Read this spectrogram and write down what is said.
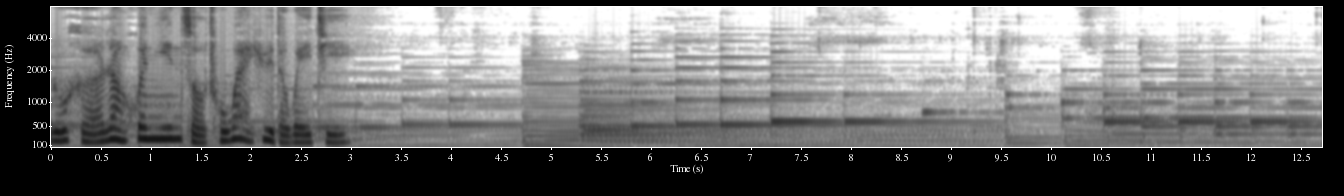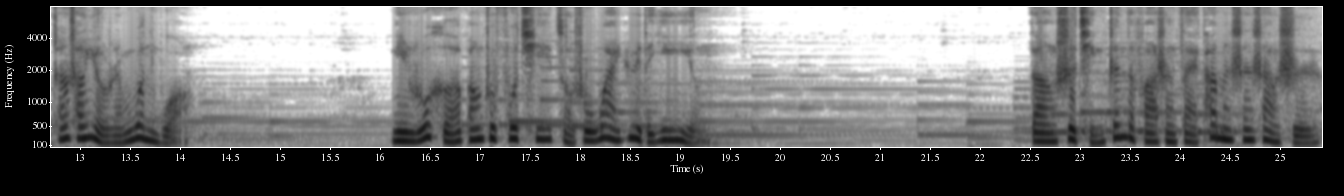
如何让婚姻走出外遇的危机？常常有人问我：“你如何帮助夫妻走出外遇的阴影？”当事情真的发生在他们身上时，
